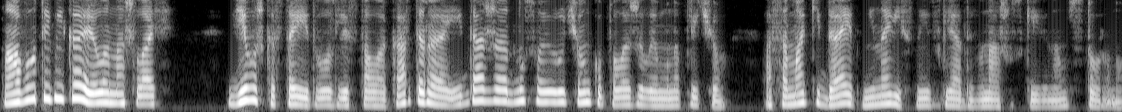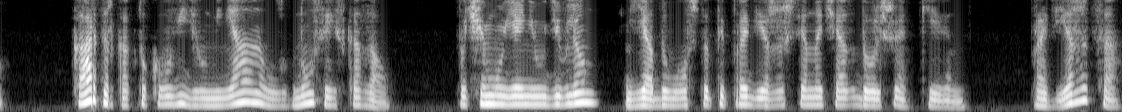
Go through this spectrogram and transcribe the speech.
А вот и Микаэла нашлась. Девушка стоит возле стола Картера и даже одну свою ручонку положила ему на плечо, а сама кидает ненавистные взгляды в нашу с Кевином сторону. Картер, как только увидел меня, улыбнулся и сказал. «Почему я не удивлен? Я думал, что ты продержишься на час дольше, Кевин». «Продержится?»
